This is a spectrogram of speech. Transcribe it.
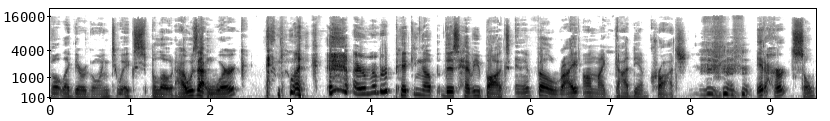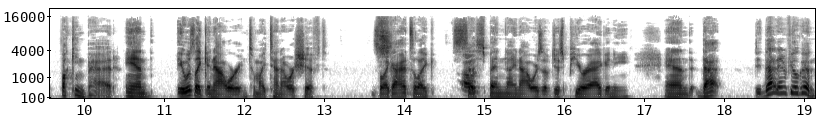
felt like they were going to explode. I was at work. And like I remember picking up this heavy box and it fell right on my goddamn crotch. It hurt so fucking bad. And it was like an hour into my 10 hour shift. So like I had to like s- Oh. spend 9 hours of just pure agony and that did that didn't feel good.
